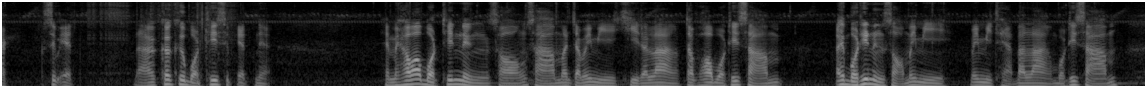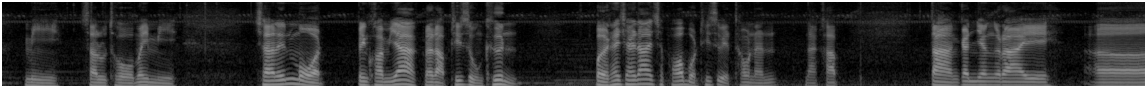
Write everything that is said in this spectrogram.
Act 11นะก็คือบทที่ 11 เนี่ย เห็นไหมครับว่าบทที่ 1 2 3 มันจะไม่มีคีย์ด้านล่าง แต่พอบทที่3ไอ้บทที่ 1 2 ไม่มีไม่มีแถบด้านล่าง บทที่ 3 มีซาลูโทไม่มี Challenge Mode เป็นความยากระดับที่สูงขึ้น เปิดให้ใช้ได้เฉพาะบทที่ 11 เท่านั้นนะครับ ต่างกันอยังไรเอ่อ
